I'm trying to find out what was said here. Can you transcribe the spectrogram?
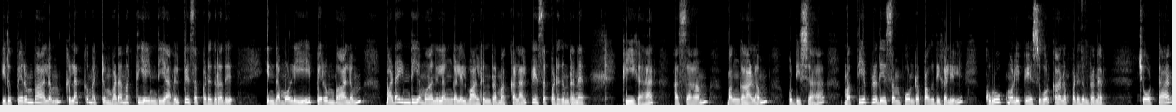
இது பெரும்பாலும் கிழக்கு மற்றும் வடமத்திய இந்தியாவில் பேசப்படுகிறது. இந்த மொழி பெரும்பாலும் வட இந்திய மாநிலங்களில் வாழ்கின்ற மக்களால் பேசப்படுகின்றன. பீகார் அசாம் வங்காளம் ஒடிசா மத்திய பிரதேசம் போன்ற பகுதிகளில் குரூக் மொழி பேசுவோர் காணப்படுகின்றனர். சோட்டார்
